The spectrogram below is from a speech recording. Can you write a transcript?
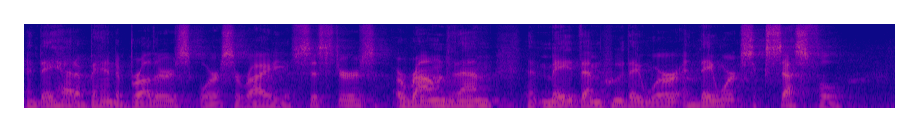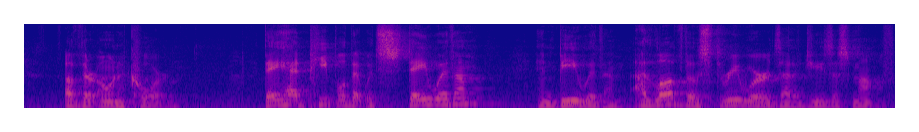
and they had a band of brothers or a sorority of sisters around them that made them who they were, and they weren't successful of their own accord. They had people that would stay with them and be with them. I love those three words out of Jesus' mouth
